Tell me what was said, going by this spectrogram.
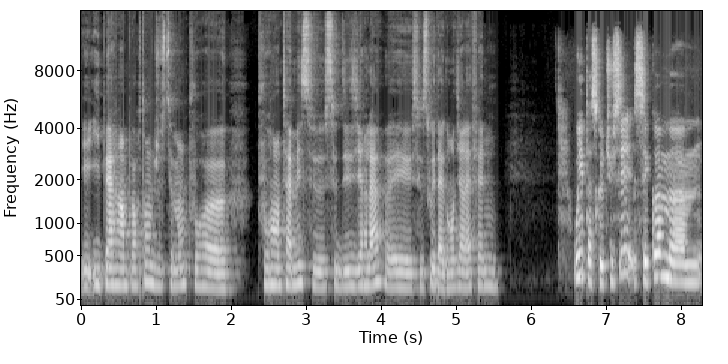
est hyper importante justement pour, euh, pour entamer ce, ce désir-là et ce souhait d'agrandir la famille. Oui, parce que tu sais, c'est comme, euh,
